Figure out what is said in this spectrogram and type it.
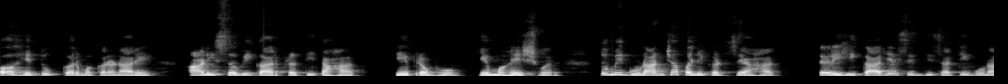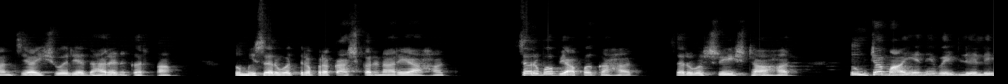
अहेतुक कर्म करणारे आणि सविकार प्रतीत आहात. हे प्रभो हे महेश्वर तुम्ही गुणांच्या पलीकडचे आहात. तरीही कार्यसिद्धीसाठी गुणांचे ऐश्वर धारण करता. तुम्ही सर्वत्र प्रकाश करणारे आहात. सर्व व्यापक आहात. सर्व श्रेष्ठ आहात. तुमच्या मायेने वेढलेले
